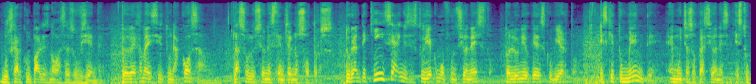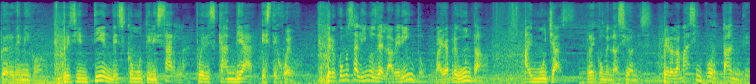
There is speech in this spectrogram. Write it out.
Buscar culpables no va a ser suficiente. Pero déjame decirte una cosa. La solución está entre nosotros. Durante 15 años estudié cómo funciona esto, pero lo único que he descubierto es que tu mente en muchas ocasiones es tu peor enemigo. Pero si entiendes cómo utilizarla, puedes cambiar este juego. Pero ¿cómo salimos del laberinto? Vaya pregunta. Hay muchas recomendaciones. Pero la más importante,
